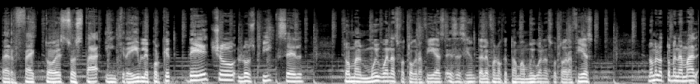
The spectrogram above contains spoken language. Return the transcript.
Perfecto, esto está increíble porque de hecho los Pixel toman muy buenas fotografías, ese sí es un teléfono que toma muy buenas fotografías no me lo tomen a mal,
